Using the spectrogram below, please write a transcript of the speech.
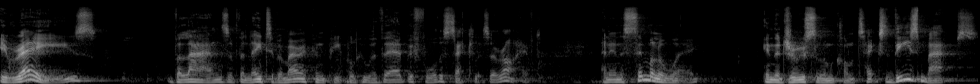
erase the lands of the Native American people who were there before the settlers arrived. And in a similar way, in the Jerusalem context, these maps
